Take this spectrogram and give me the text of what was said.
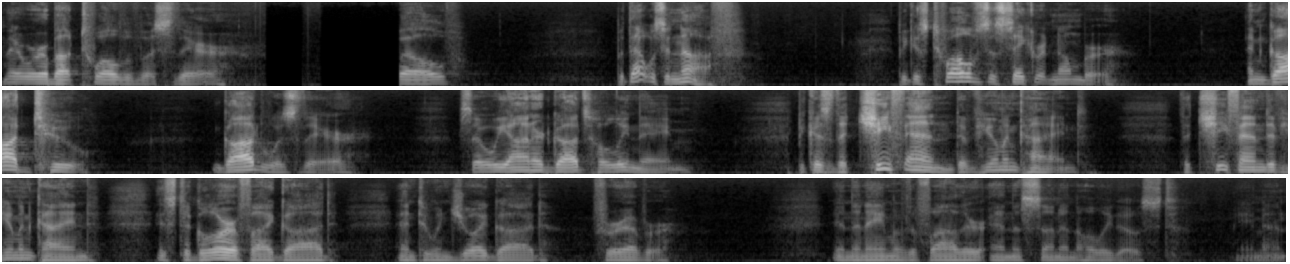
there were about 12 of us there. 12. But that was enough. Because 12 is a sacred number. And God, too. God was there. So we honored God's holy name. Because the chief end of humankind, the chief end of humankind, is to glorify God and to enjoy God forever. In the name of the Father, and the Son, and the Holy Ghost. Amen.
